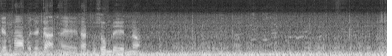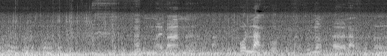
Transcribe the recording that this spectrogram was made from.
เก็บภาพบรรยากาศให้ท่านผู้ชมได้เห็นเนาะในบ้านนะพุ่นหลังพุ่นคุณเนาะเออหลังพุ่นเออ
